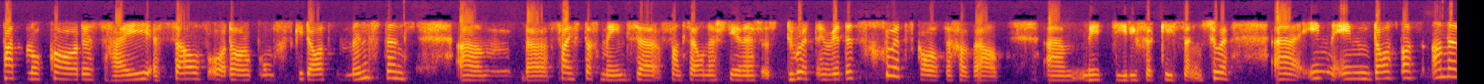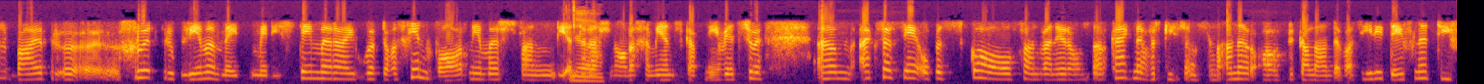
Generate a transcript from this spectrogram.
padblokkades. Hy is self daarop om geskiet. Daar minstens um, 50 mense van sy ondersteuners is dood. En weet dit is grootskaalse geweld um, met hierdie verkiesing. So uh en en daar was ander baie pro, uh, groot probleme met met die stemmery ook daar was geen waarnemers van die internasionale ja internasionale gemeenskap nie. Weet so ehm um, ek sou sê op 'n skaal van wanneer ons nou kyk na verkiesings in ander Afrika lande was hierdie definitief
